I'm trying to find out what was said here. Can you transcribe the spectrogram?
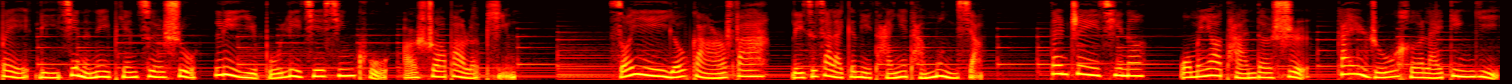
被李健的那篇自述“利与不利皆辛苦”而刷爆了屏，所以有感而发，李子再来跟你谈一谈梦想。但这一期呢，我们要谈的是该如何来定义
